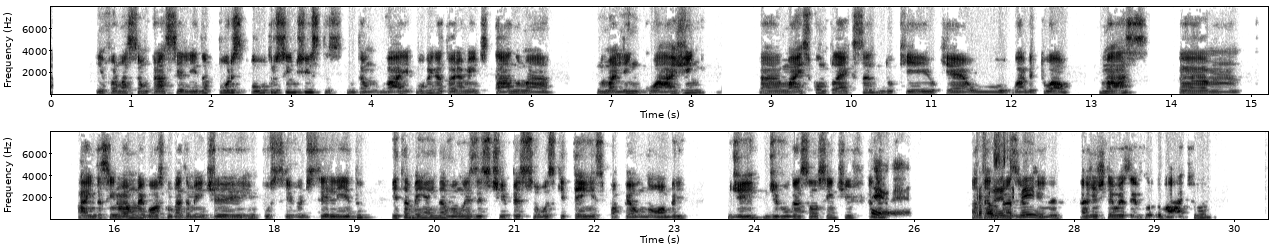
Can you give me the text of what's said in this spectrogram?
informação para ser lida por outros cientistas. Então, vai obrigatoriamente estar numa, numa linguagem uh, mais complexa do que o que é o, o habitual. Mas, um, ainda assim, não é um negócio completamente impossível de ser lido, e também ainda vão existir pessoas que têm esse papel nobre de divulgação científica. É, né? é, pra Até no Brasil meio. aqui, né? A gente tem o exemplo do Atila,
